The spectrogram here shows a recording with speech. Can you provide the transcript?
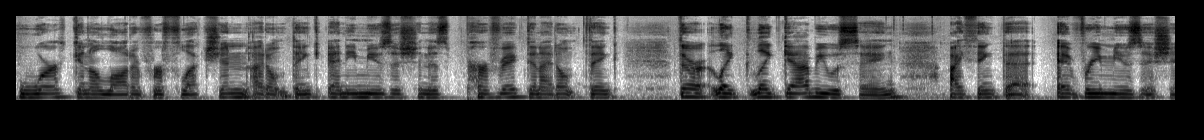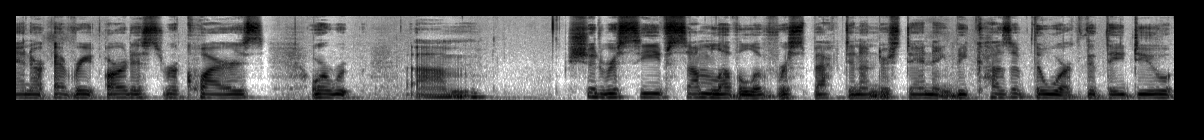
work and a lot of reflection. I don't think any musician is perfect and I don't think there like like Gabby was saying, I think that every musician or every artist requires or um, should receive some level of respect and understanding because of the work that they do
